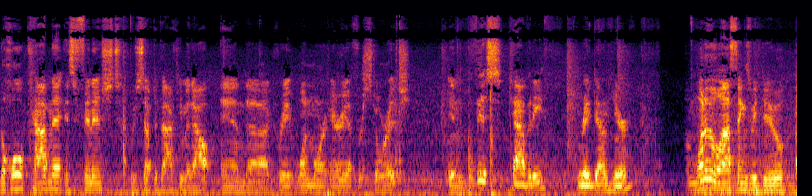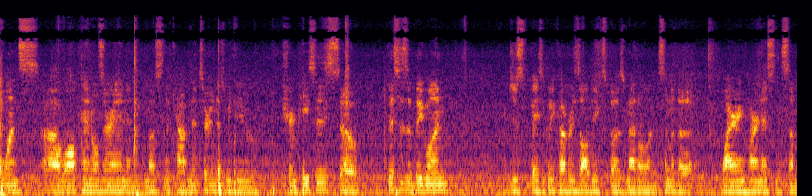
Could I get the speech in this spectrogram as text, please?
The whole cabinet is finished. We just have to vacuum it out and uh, create one more area for storage in this cavity right down here. Um, one of the last things we do once uh, wall panels are in and most of the cabinets are in is we do trim pieces. So this is a big one. Just basically covers all the exposed metal and some of the wiring harness and some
